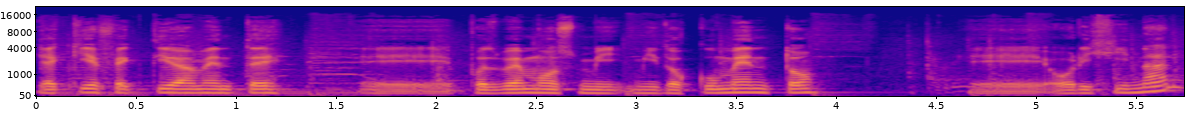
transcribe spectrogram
Y aquí efectivamente eh, pues vemos mi, mi documento eh, original.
